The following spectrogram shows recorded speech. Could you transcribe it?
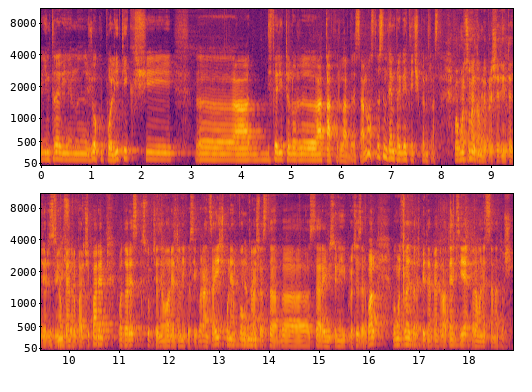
intrării în jocul politic și uh, a diferitelor uh, atacuri la adresa noastră. Suntem pregătiți și pentru asta. Vă mulțumesc, domnule președinte George Simion, Mulțumesc și pentru participare. Vă doresc succes. Ne vom reîntâlni cu siguranță aici. Punem punct în această uh, seară emisiunii Proces Verbal. Vă mulțumesc, dragi prieteni, pentru atenție. Vă rămâneți sănătoși.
